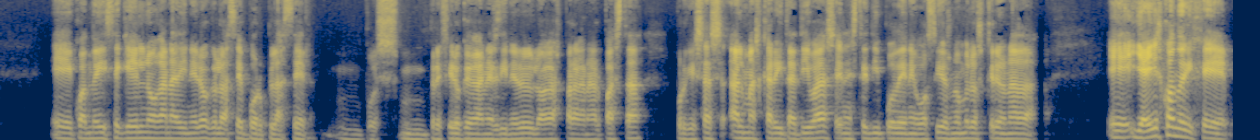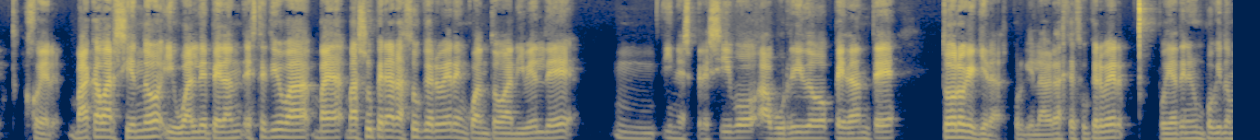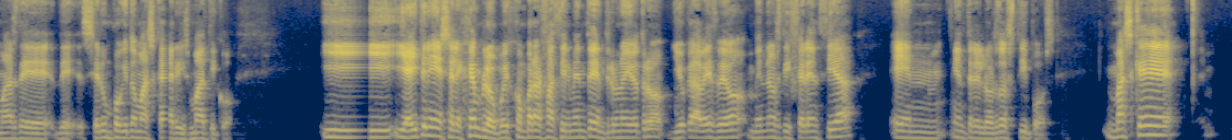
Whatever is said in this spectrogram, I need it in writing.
eh, cuando dice que él no gana dinero, que lo hace por placer. Pues mm, prefiero que ganes dinero y lo hagas para ganar pasta, porque esas almas caritativas en este tipo de negocios no me los creo nada. Eh, y ahí es cuando dije, joder, va a acabar siendo igual de pedante. Este tío va, a superar a Zuckerberg en cuanto a nivel de mm, inexpresivo, aburrido, pedante, todo lo que quieras. Porque la verdad es que Zuckerberg podía tener un poquito más de, ser un poquito más carismático. Y, y, ahí tenéis el ejemplo, podéis comparar fácilmente entre uno y otro. Yo cada vez veo menos diferencia en, entre los dos tipos. Más que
